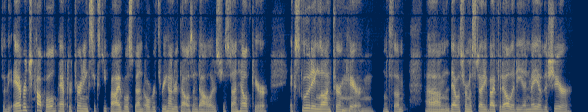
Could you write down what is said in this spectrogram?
So the average couple after turning 65 will spend over $300,000 just on health care, excluding long term care. And so um, that was from a study by Fidelity in May of this year.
